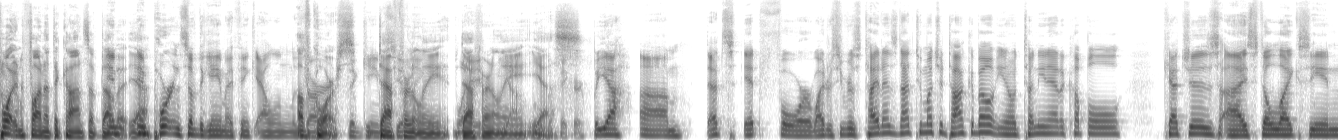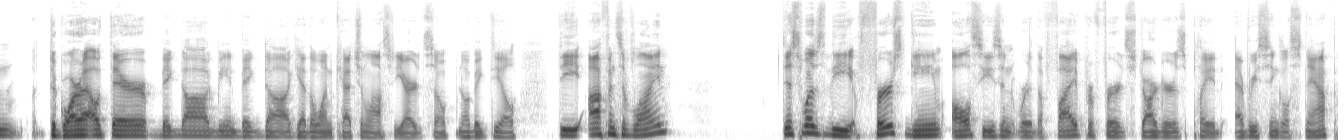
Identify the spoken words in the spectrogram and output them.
pointing know. fun at the concept of In- it. Yeah, importance of the game. I think Allen Lazard, Of course. the game Definitely, play, definitely, yeah, a little bit yes. But yeah, um, that's it for wide receivers, tight ends. Not too much to talk about. You know, Tonyan had a couple catches. I still like seeing DeGuara out there, big dog being big dog. He had the one catch and lost a yard, so no big deal. The offensive line. This was the first game all season where the five preferred starters played every single snap.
